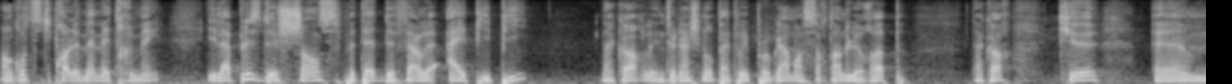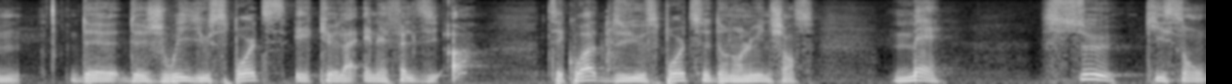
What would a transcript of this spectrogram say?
En gros, si tu prends le même être humain, il a plus de chances peut-être de faire le IPP, d'accord, l'International Pathway Program en sortant de l'Europe, d'accord, que euh, de, jouer U Sports et que la NFL dit ah, tu sais quoi, du U Sports, donnons-lui une chance. Mais ceux qui sont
